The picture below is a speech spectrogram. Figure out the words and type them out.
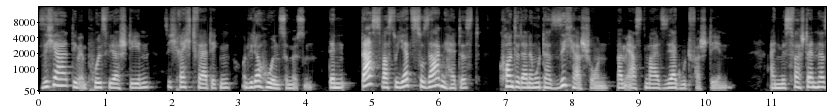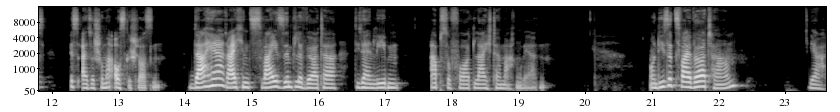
sicher dem Impuls widerstehen, sich rechtfertigen und wiederholen zu müssen. Denn das, was du jetzt zu sagen hättest, konnte deine Mutter sicher schon beim ersten Mal sehr gut verstehen. Ein Missverständnis ist also schon mal ausgeschlossen. Daher reichen zwei simple Wörter, die dein Leben ab sofort leichter machen werden. Und diese zwei Wörter, ja,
